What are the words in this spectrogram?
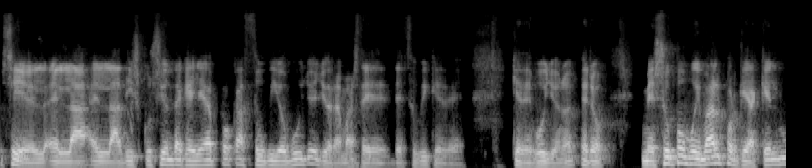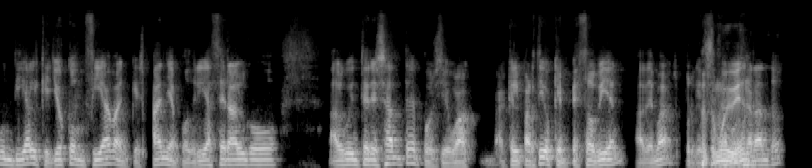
sí, en, en la, en la discusión de aquella época, Zubi o Bullo, yo era más de, de Zubi que de, que de Bullo, ¿no? Pero me supo muy mal porque aquel mundial que yo confiaba en que España podría hacer algo, algo interesante, pues llegó a aquel partido que empezó bien, además, porque Empezó muy bien. ganando,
